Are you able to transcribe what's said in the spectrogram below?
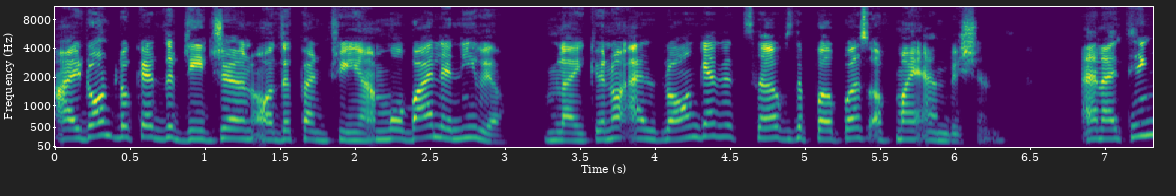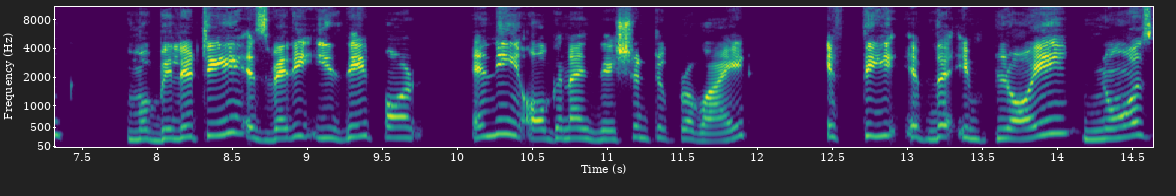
I don't look at the region or the country. I'm mobile anywhere. I'm Like, you know, as long as it serves the purpose of my ambitions. And I think mobility is very easy for any organization to provide if the if the employee knows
